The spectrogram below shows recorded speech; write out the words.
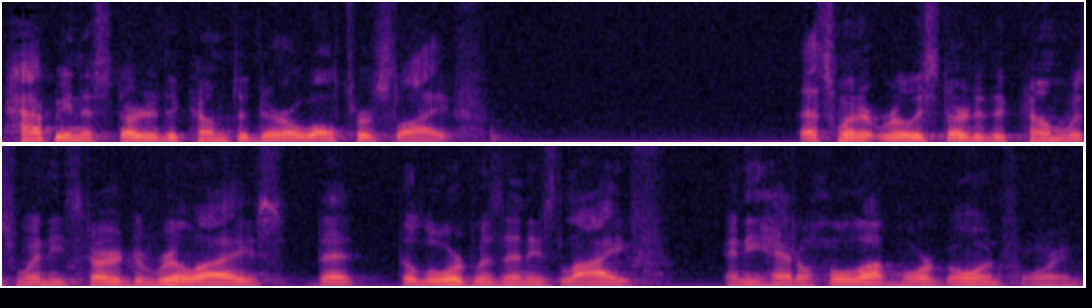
happiness started to come to Darrell Walters' life. That's when it really started to come. Was when he started to realize that the Lord was in his life, and he had a whole lot more going for him.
